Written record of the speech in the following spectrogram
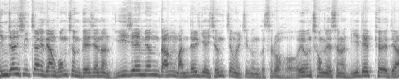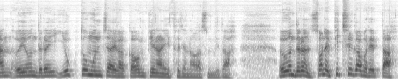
임 전 실장에 대한 공천 배제는 이재명 당 만들기에 정점을 찍은 것으로 의원총회에서는 이 대표에 대한 의원들의 육두 문자에 가까운 비난이 터져나왔습니다. 의원들은 손에 피칠갑을 했다.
